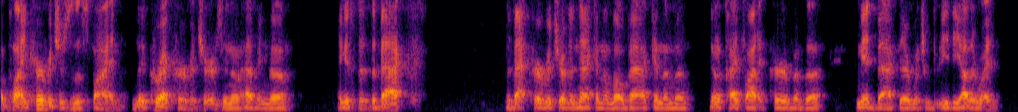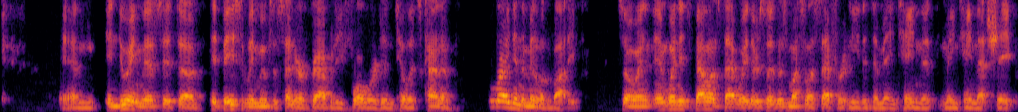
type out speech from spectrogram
applying curvatures to the spine, the correct curvatures. You know, having the I guess the the back the back curvature of the neck and the low back, and then the you know kyphotic curve of the mid back there, which would be the other way. And in doing this, it uh, it basically moves the center of gravity forward until it's kind of right in the middle of the body. So, and, and when it's balanced that way, there's a, there's much less effort needed to maintain that maintain that shape.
